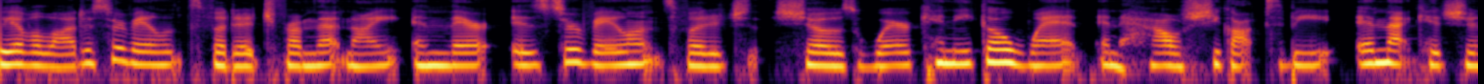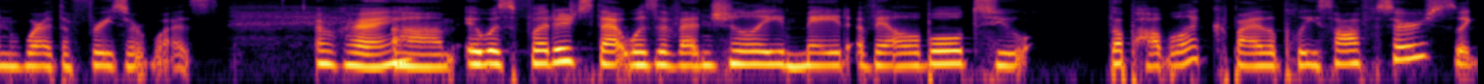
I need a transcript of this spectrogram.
we have a lot of surveillance footage from that night, and there is surveillance footage that shows where Kenneka went and how she got to be in that kitchen where the freezer was. Okay. Um, it was footage that was eventually made available to the public by the police officers, like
